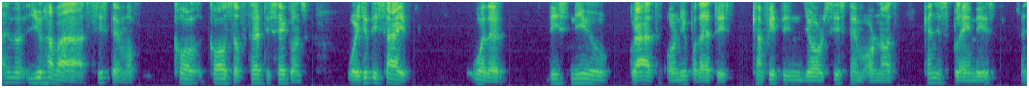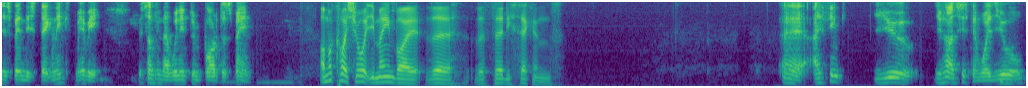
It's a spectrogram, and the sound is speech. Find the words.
I know you have a system of call, calls of 30 seconds where you decide whether this new grad or new podiatrist can fit in your system or not. Can you explain this? Can you explain this technique? Maybe it's something that we need to import to Spain. I'm not quite sure what you mean by the the 30 seconds. Uh, I think you you have a system where you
